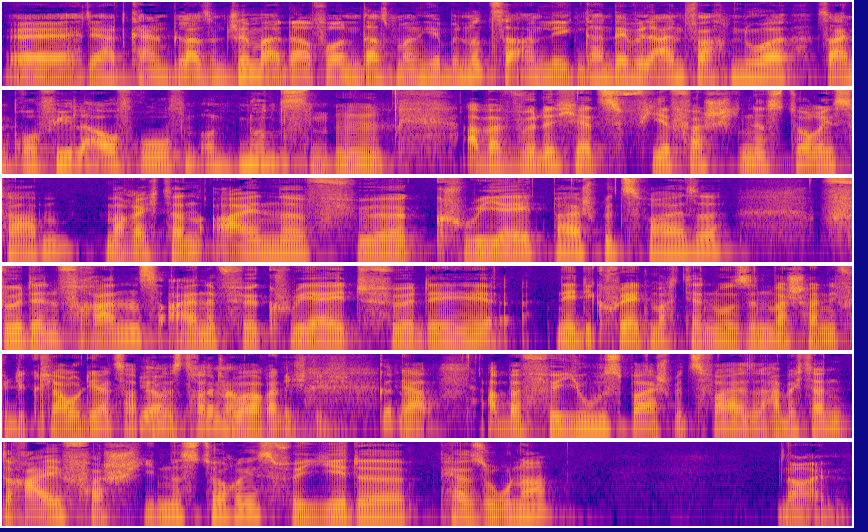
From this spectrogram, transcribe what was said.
Äh, der hat keinen blassen Schimmer davon, dass man hier Benutzer anlegen kann. Der will einfach nur sein Profil aufrufen und nutzen. Mhm. Aber würde ich jetzt vier verschiedene Stories haben, mache ich dann eine für Create beispielsweise, für den Franz, eine für Create für die, nee, die Create macht ja nur Sinn wahrscheinlich für die Claudia als Administratorin. Ja, genau, richtig. Genau. Ja, aber für Use beispielsweise habe ich dann drei verschiedene Stories für jede Persona? Nein.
